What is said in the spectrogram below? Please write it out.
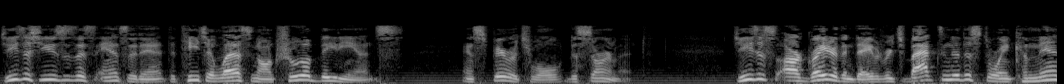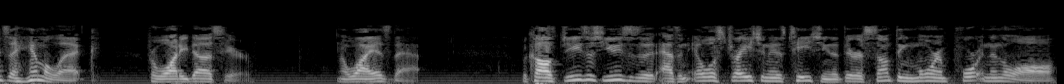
Jesus uses this incident to teach a lesson on true obedience and spiritual discernment. Jesus, our greater than David, reached back into the story and commends Ahimelech for what he does here. Now, why is that? Because Jesus uses it as an illustration in his teaching that there is something more important than the law,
